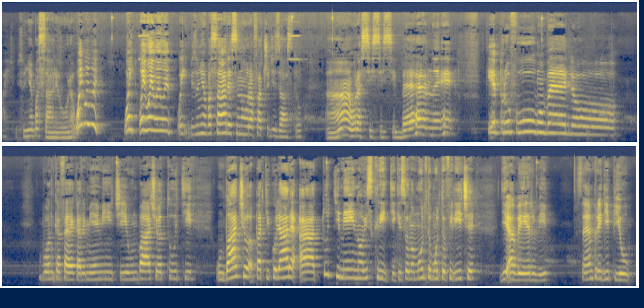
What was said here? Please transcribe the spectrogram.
Oi, bisogna abbassare ora. Oi, oi, oi. Oi, oi, oi, oi, oi, oi, bisogna abbassare, se no ora faccio disastro. Ah, ora sì, sì, sì, bene. Che profumo bello. Buon caffè, cari miei amici. Un bacio a tutti. Un bacio particolare a tutti i miei nuovi iscritti, che sono molto, molto felice di avervi. Sempre di più.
